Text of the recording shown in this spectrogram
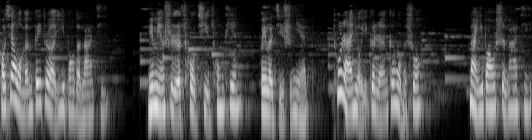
好像我们背着一包的垃圾，明明是臭气冲天，背了几十年，突然有一个人跟我们说。那一包是垃圾，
